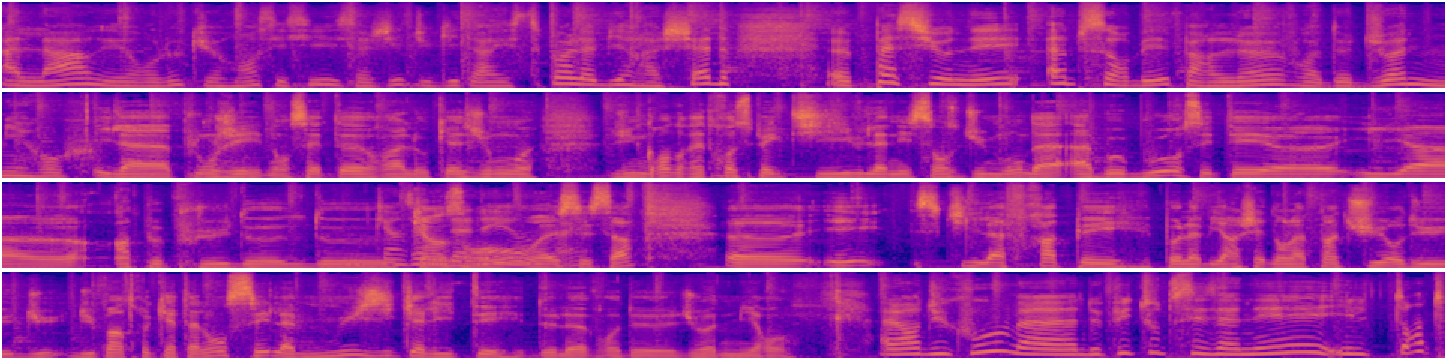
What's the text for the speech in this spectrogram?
à l'art et en l'occurrence ici il s'agit du guitariste Paul Abirached, euh, passionné, absorbé par l'œuvre de John Miro. Il a plongé dans cette œuvre à l'occasion d'une grande rétrospective, la naissance du monde à, Beaubourg. C'était euh, il y a euh, un peu plus de, de Une quinzaine 15 d'années, ans, hein, ouais, ouais. c'est ça. Euh, et ce qui l'a frappé, Paul Abirachet, dans la peinture du, peintre catalan, c'est la musicalité de l'œuvre de Joan Miro. Alors du coup, bah, depuis toutes ces années, il tente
